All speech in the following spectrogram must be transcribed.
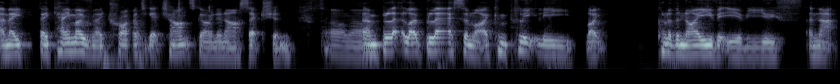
and they they came over and they tried to get chance going in our section, Oh no. and ble- like bless them, like completely like kind of the naivety of youth and that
